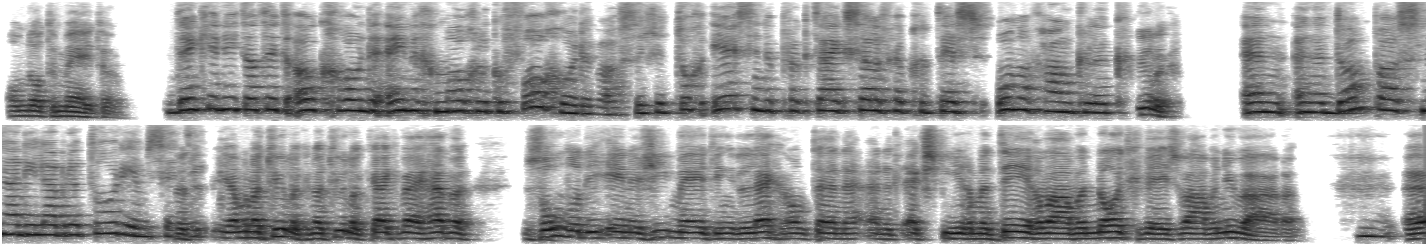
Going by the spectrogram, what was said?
om dat te meten. Denk je niet dat dit ook gewoon de enige mogelijke volgorde was? Dat je toch eerst in de praktijk zelf hebt getest, onafhankelijk. Tuurlijk. En, en het dan pas naar die laboratoriumsetting. Ja, maar natuurlijk, natuurlijk. Kijk, wij hebben zonder die energiemeting, de legantenne en het experimenteren waar we nooit geweest waar we nu waren. Hmm. Uh,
